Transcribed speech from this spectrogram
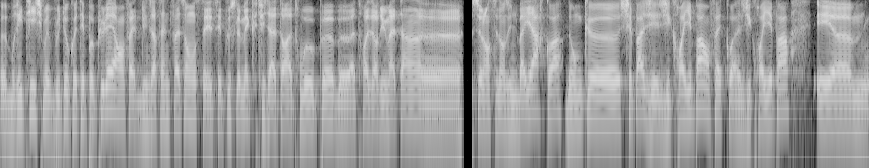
british, mais plutôt côté populaire, en fait, d'une certaine façon. C'est plus le mec que tu t'attends à trouver au pub à 3h du matin, se lancer dans une bagarre, quoi. Donc, euh, je sais pas, j'y croyais pas, en fait, quoi. J'y croyais pas. Et, euh,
